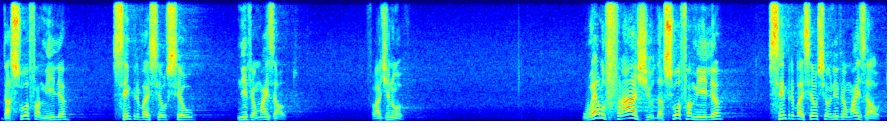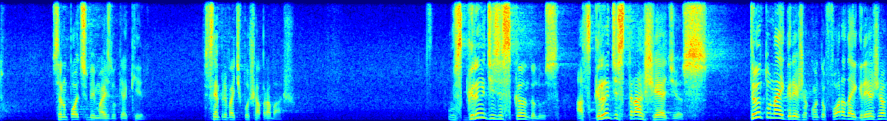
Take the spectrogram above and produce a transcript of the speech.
da sua família sempre vai ser o seu nível mais alto. Vou falar de novo. O elo frágil da sua família sempre vai ser o seu nível mais alto. Você não pode subir mais do que aquele. Sempre vai te puxar para baixo. Os grandes escândalos, as grandes tragédias, tanto na igreja quanto fora da igreja,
